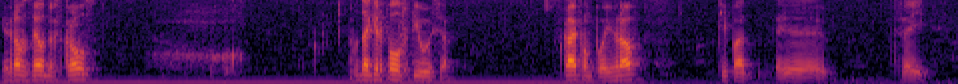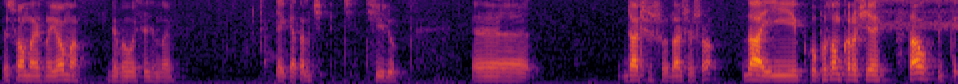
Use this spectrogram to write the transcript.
Я грав The Elder Scrolls. У Daggerfall шпілився. З кайфом поіграв. Типа, е, цей. Зайшла моя знайома, дивилася зі мною. Як я там чи- чи- чилю. Е, далі що, далі що? Да, і потім, коротше, я встав, піти,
